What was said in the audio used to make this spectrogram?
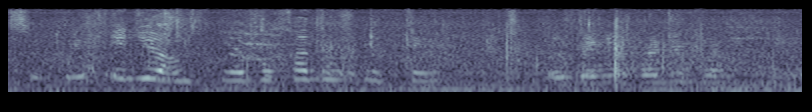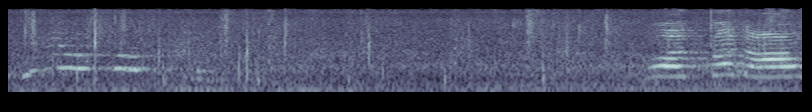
цветы. Идем, я походу цветы. Только не ходи по... Вот, та-дам!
